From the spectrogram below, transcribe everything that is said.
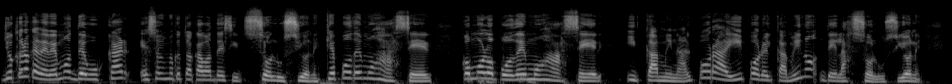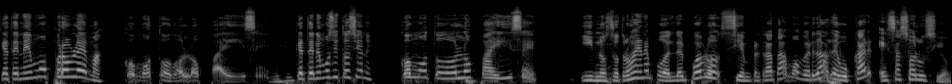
Yo creo que debemos de buscar eso mismo que tú acabas de decir, soluciones. ¿Qué podemos hacer? ¿Cómo lo podemos hacer? Y caminar por ahí, por el camino de las soluciones. Que tenemos problemas, como todos los países. Que tenemos situaciones, como todos los países. Y nosotros en el Poder del Pueblo siempre tratamos, ¿verdad?, de buscar esa solución.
